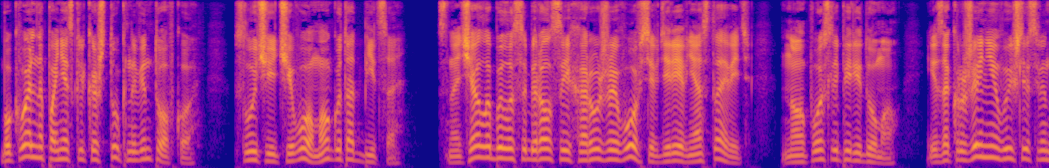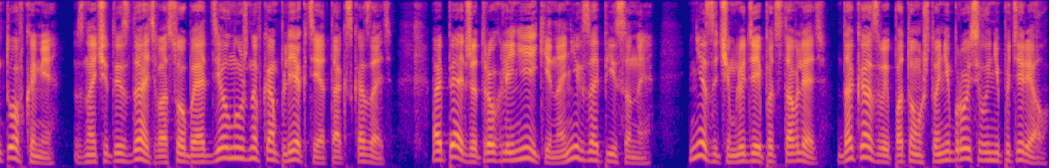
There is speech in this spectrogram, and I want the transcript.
буквально по несколько штук на винтовку, в случае чего могут отбиться. Сначала было собирался их оружие вовсе в деревне оставить, но после передумал. Из окружения вышли с винтовками, значит и сдать в особый отдел нужно в комплекте, так сказать. Опять же, трехлинейки на них записаны. Незачем людей подставлять, доказывай потом, что не бросил и не потерял.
